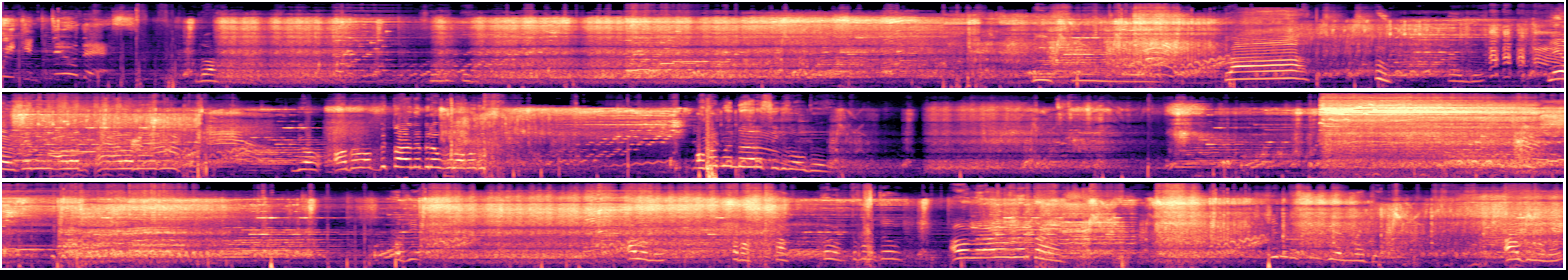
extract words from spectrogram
We can do this! Dur. Bismillah. Leon sen onu ala ayalamaya çalışma. Yok adama bir tane bile vuramadık. Adamın da ara 8 oldu. Hadi. Al onu. Tamam, tamam, tamam, tamam, tamam. Al onları, al onları, tamam. Şimdi siz gelin hadi. Aldım onu.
